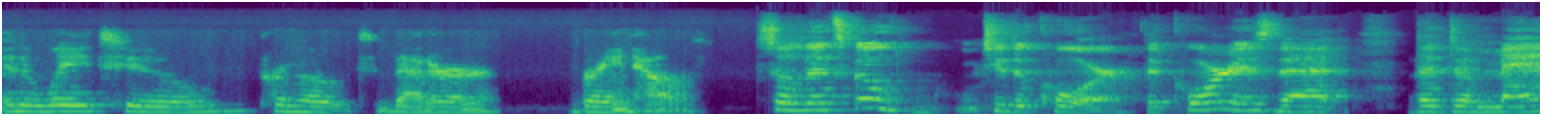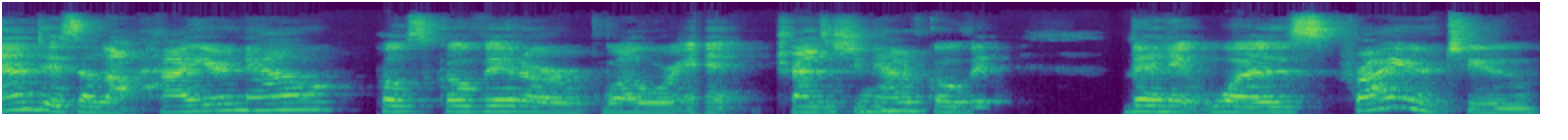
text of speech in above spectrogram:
in a way to promote better brain health? So let's go to the core. The core is that the demand is a lot higher now post COVID or while we're in, transitioning out of mm-hmm. COVID than it was prior to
